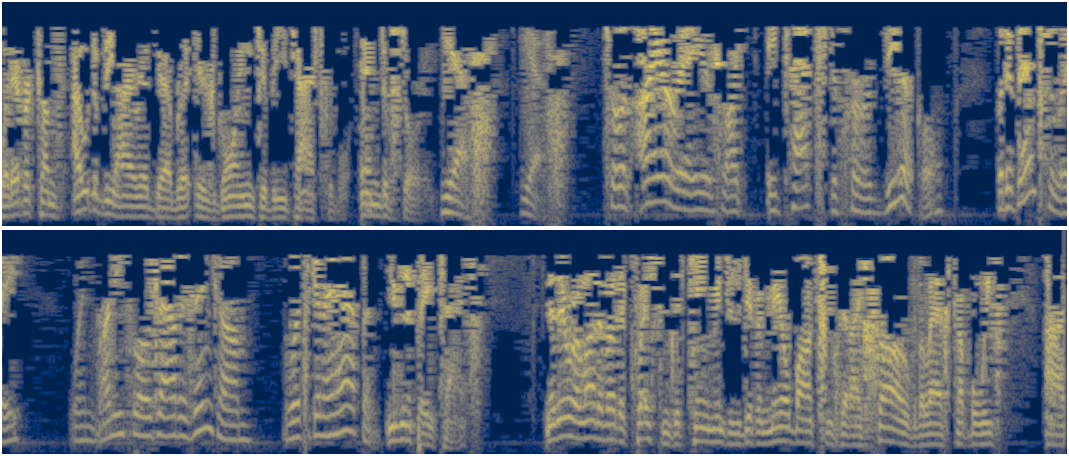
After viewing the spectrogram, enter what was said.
Whatever comes out of the IRA, Deborah, is going to be taxable. End of story. Yes. Yes. So an IRA is like a tax-deferred vehicle, but eventually, when money flows out as income, what's going to happen? You're going to pay tax. Now, there were a lot of other questions that came into the different mailboxes that I saw over the last couple of weeks. Uh,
